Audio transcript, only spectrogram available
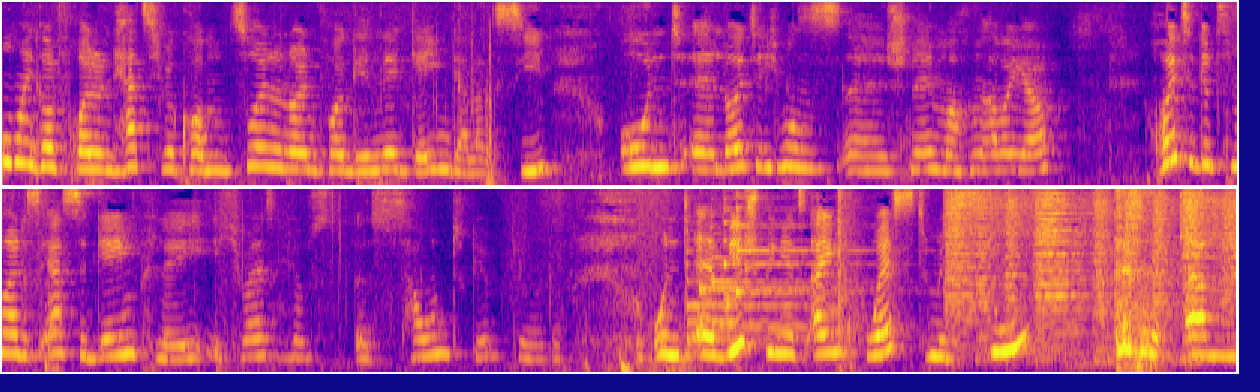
Oh mein Gott, Freunde, und herzlich willkommen zu einer neuen Folge in der Game Galaxie. Und äh, Leute, ich muss es äh, schnell machen, aber ja. Heute gibt es mal das erste Gameplay. Ich weiß nicht, ob es äh, Sound gibt. Und äh, wir spielen jetzt ein Quest mit Stu. ähm,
